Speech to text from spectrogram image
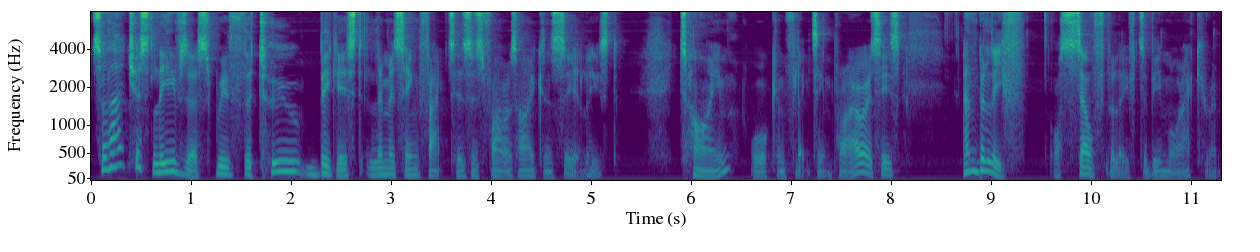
So that just leaves us with the two biggest limiting factors, as far as I can see at least time or conflicting priorities, and belief or self belief to be more accurate.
